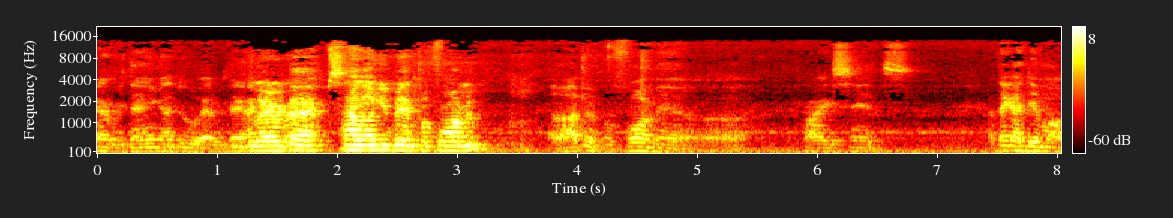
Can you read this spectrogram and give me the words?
Everything. I do everything. You do everything. rap, How long you been performing? Uh, I've been performing uh, probably since I think I did my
